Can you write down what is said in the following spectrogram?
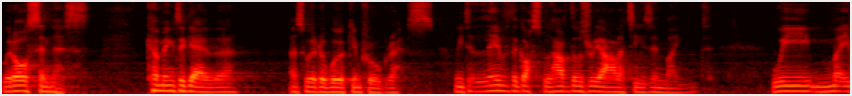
we're all sinners coming together, and so we're a work in progress. We need to live the gospel, have those realities in mind. We may,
